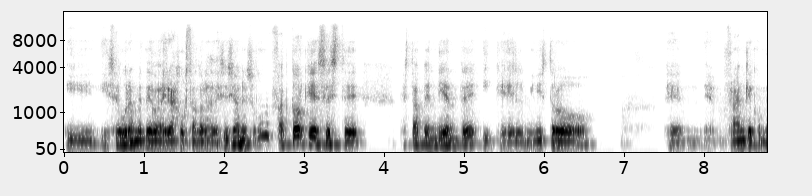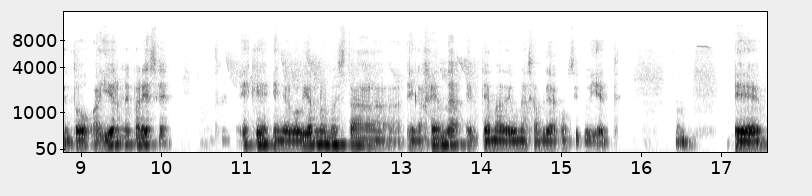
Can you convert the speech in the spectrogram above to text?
y, seguramente va a ir ajustando las decisiones. Un factor que, es este, que está pendiente y que el ministro eh, eh, Frank comentó ayer, me parece, es que en el gobierno no está en agenda el tema de una asamblea constituyente. Eh,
